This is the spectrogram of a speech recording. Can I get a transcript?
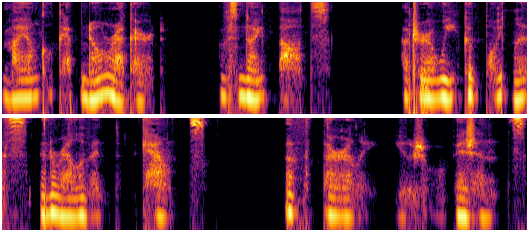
and my uncle kept no record of his night thoughts after a week of pointless and irrelevant accounts of thoroughly usual visions.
